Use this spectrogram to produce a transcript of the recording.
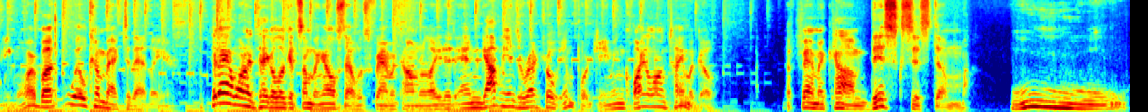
anymore, but we'll come back to that later. Today I want to take a look at something else that was Famicom related and got me into retro import gaming quite a long time ago. The Famicom Disk System. Ooh.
